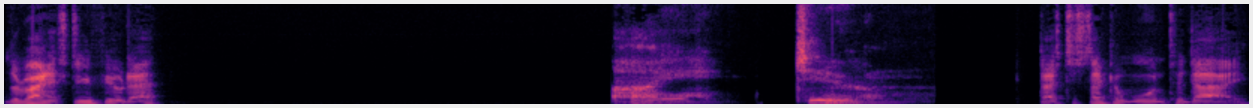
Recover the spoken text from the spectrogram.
The Loranes, do you feel that? I do. That's the second one today.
